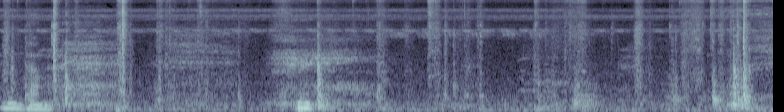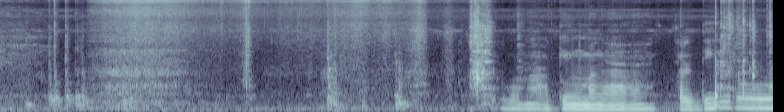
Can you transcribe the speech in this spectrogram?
yun lang. Ito ang aking mga kaldero.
